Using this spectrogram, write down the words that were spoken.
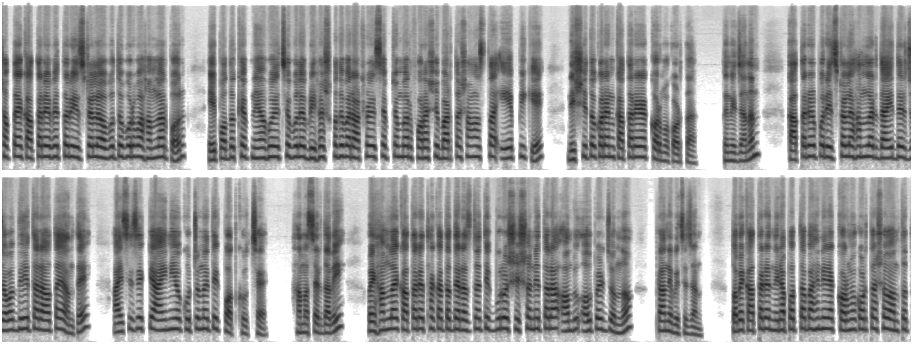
সপ্তাহে কাতারের ভেতরে ইসরায়েলে অভূতপূর্ব হামলার পর এই পদক্ষেপ নেওয়া হয়েছে বলে বৃহস্পতিবার আঠারোই সেপ্টেম্বর ফরাসি বার্তা সংস্থা এএপিকে নিশ্চিত করেন কাতারের এক কর্মকর্তা। তিনি জানান, কাতারের উপর ইসরায়েলে হামলার দায়ীদের জবাবদিহিতার আওতায় আনতে আইসিসি একটি আইনি ও কূটনৈতিক পথ খুঁজছে। হামাসের দাবি, ওই হামলায় কাতারে থাকা তাদের রাজনৈতিক ব্যুরো শীর্ষ নেতারা অল্পের জন্য প্রাণে বেঁচে যান। তবে কাতারের নিরাপত্তা বাহিনীর এক কর্মকর্তা সহ অন্তত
